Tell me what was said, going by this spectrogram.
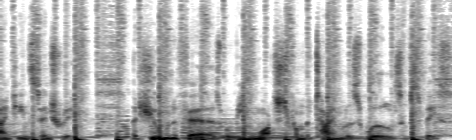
19th century that human affairs were being watched from the timeless worlds of space.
